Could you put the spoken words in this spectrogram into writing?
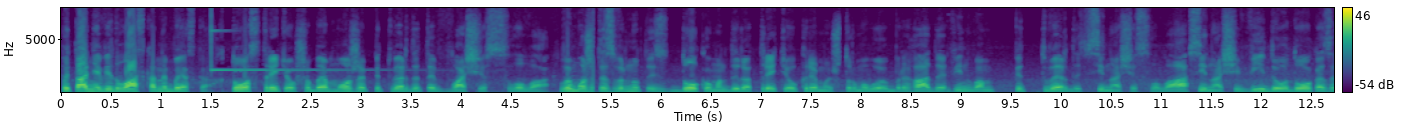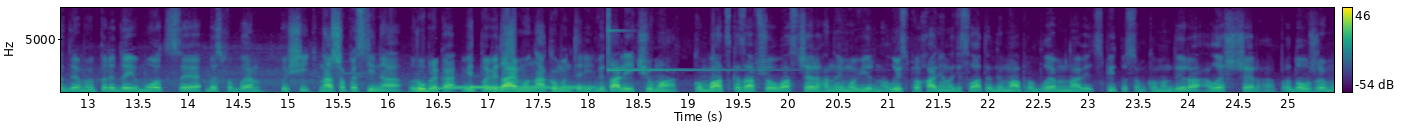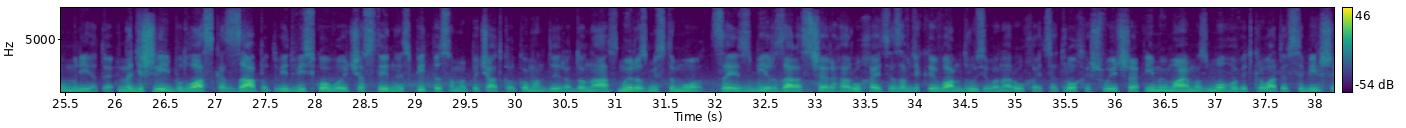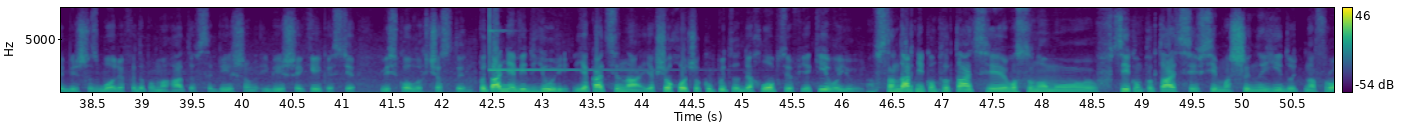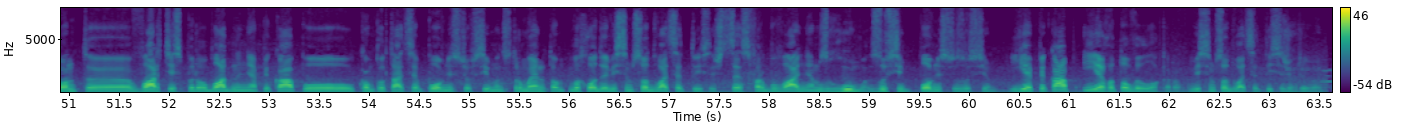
Питання від Ласка Небеска. Хто з 3 ШБ може підтвердити ваші слова? Ви можете звернутись до командира 3 окремої штурмової бригади. Він вам підтвердить всі наші слова, всі наші відеодокази, де ми передаємо це без проблем. Пишіть. Наша постійна рубрика. Відповідаємо на коментарі. Віталій Чумак. Комбат сказав, що у вас черга неймовірна. Лист прохання надіслати нема проблем, навіть з підписом командира, але ж черга. Продовжуємо мріяти. Надішліть, будь ласка, запит від військової частини з підписом і печаткою командира до нас. Ми розмістимо цей збір. Зараз черга рухається. Завдяки вам, друзі, вона рухається трохи швидше, і ми маємо змогу відкривати все більше і більше зборів і допомагати все більшим і більшій кількості військових частин. Питання від Юрій: яка ціна, якщо хочу купити для хлопців, які воюють? В стандартній комплектації, в основному в цій комплектації всі машини їдуть на фронт. Е, Вартість переобладнання пікапу, комплектація повністю всім інструментом виходить 820 тисяч. Це з фарбуванням, з гум, з усім, повністю з усім. Є пікап і є готовий локер. 820 тисяч гривень.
